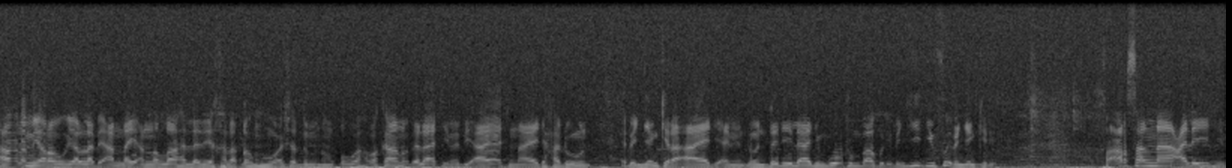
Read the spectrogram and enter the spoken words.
أولم يروا يلا بأن أن الله الذي خلقهم هو أشد منهم قوة وكانوا بلاتهم بآياتنا يجحدون. إبن جنكر آيات أمين. دون دليلاج قوتهم باكل إبن جيدي فو إبن جنكر. فأرسلنا عليهم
